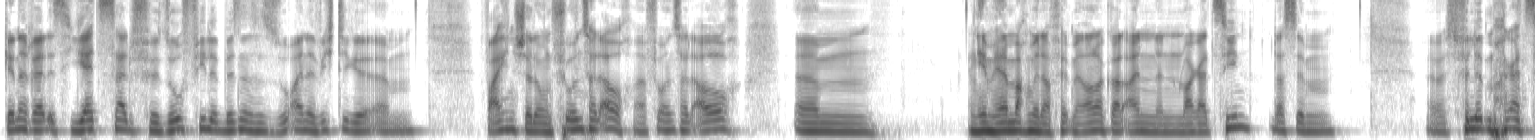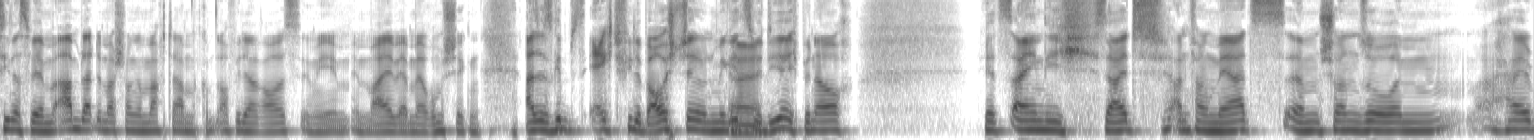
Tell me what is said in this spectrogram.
generell ist jetzt halt für so viele Businesses so eine wichtige ähm, Weichenstellung und für uns halt auch. Ja, für uns halt auch. Ähm, nebenher machen wir, da fällt mir auch noch gerade ein, ein Magazin, das im äh, das Philipp-Magazin, das wir im Abendblatt immer schon gemacht haben, kommt auch wieder raus. Irgendwie im, im Mai werden wir rumschicken. Also es gibt echt viele Baustellen und mir geht's Geil. wie dir. Ich bin auch jetzt eigentlich seit Anfang März ähm, schon so im High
